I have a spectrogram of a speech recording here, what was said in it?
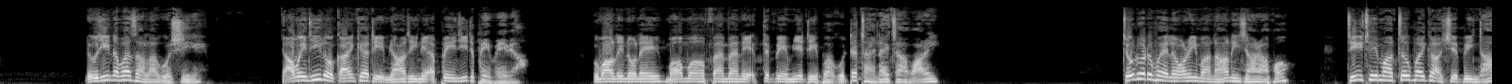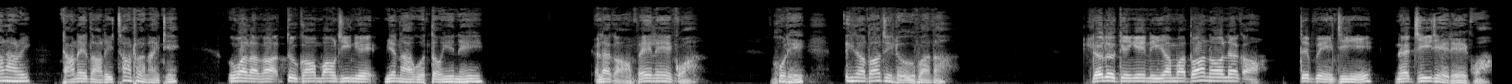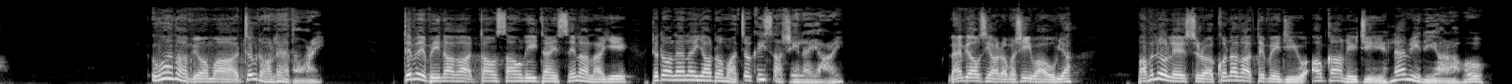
လူကြီးနှစ်ပတ်စာလောက်ကိုရှိတယ်။ကြောင်ပင်ကြီးလိုကိုင်းခက်တွေအများကြီးနဲ့အပင်ကြီးတစ်ပင်ပဲဗျာ။ကိုမောင်လင်းတို့လည်းမော်မော်ပန်းပန်းနဲ့တစ်ပင်မြစ်တွေပေါ်ကိုတက်ထိုင်လိုက်ကြပါရီ။ကျုပ်တို့တစ်ဖက်လုံးအရိမှာနားနေကြတာပေါ့။ဒီအချိန်မှာကျုပ်ပိုက်ကရှစ်ပြီးနားလာတယ်။ဒါနဲ့သာလေးထထွက်လိုက်တယ်။ဥမလာကသူ့ကောင်းပေါင်းကြီးနဲ့မျက်နှာကိုတုံရင်းနေ။အလက်ကောင်ပဲလဲကွာ။ ဟိုလေအိမ်သာသွားကြည့်လို့ဥပါသား။လောလောကင်းကင်းနေရမှာသွားတော့လက်ကောင်တစ်ပင်ကြီးရင်နှက်ကြီးတယ်တဲ့ကွာ။ဥပသာပြောမှကျုပ်တော်လက်သွားတယ်။တစ်ပင်ဘေးနာကတောင်ဆောင်လေးတိုင်းဆင်းလာလာရေးတော်တော်လန်းလန်းရောက်တော့မှကျုပ်ကိစ္စရှင်းလိုက်ရတယ်။လမ်းပြောင်းစရာတော့မရှိပါဘူးဗျာ။ဘာဖြစ်လို့လဲဆိုတော့ခုနကတစ်ပင်ကြီးကိုအောက်ကနေကြည့်ရင်လှမ်းမြင်နေရတာဟုတ်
